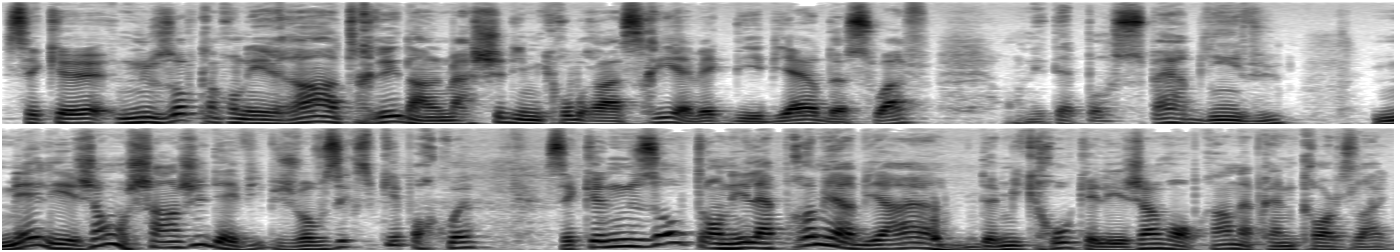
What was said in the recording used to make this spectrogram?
c'est que nous autres, quand on est rentré dans le marché des microbrasseries avec des bières de soif, on n'était pas super bien vus. Mais les gens ont changé d'avis, puis je vais vous expliquer pourquoi. C'est que nous autres, on est la première bière de micro que les gens vont prendre après une Coors Light.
